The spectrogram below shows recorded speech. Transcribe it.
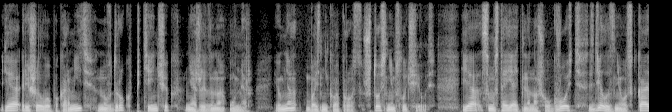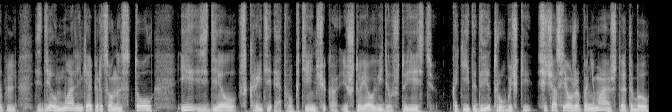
Я решил его покормить, но вдруг птенчик неожиданно умер. И у меня возник вопрос, что с ним случилось. Я самостоятельно нашел гвоздь, сделал из него скальпель, сделал маленький операционный стол и сделал вскрытие этого птенчика. И что я увидел, что есть какие-то две трубочки. Сейчас я уже понимаю, что это был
